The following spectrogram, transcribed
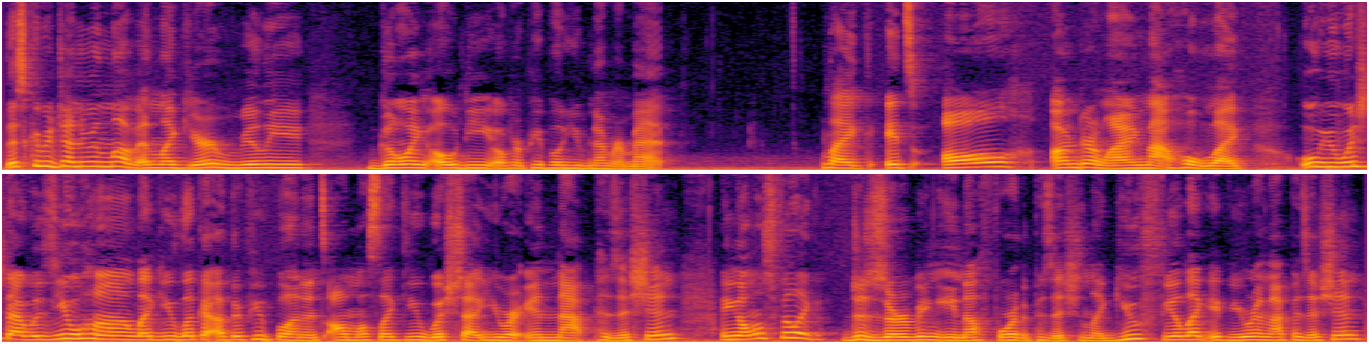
This could be genuine love, and like you're really going OD over people you've never met like it's all underlying that whole like oh you wish that was you huh like you look at other people and it's almost like you wish that you were in that position and you almost feel like deserving enough for the position like you feel like if you were in that position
